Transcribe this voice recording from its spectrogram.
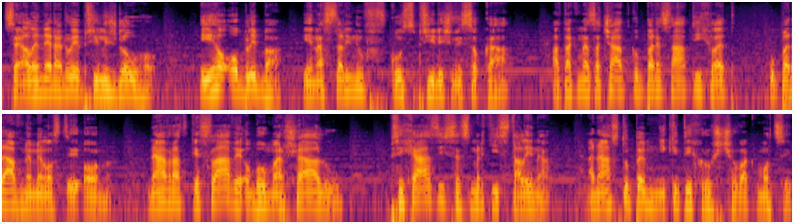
se ale neraduje příliš dlouho. Jeho obliba je na Stalinův vkus příliš vysoká a tak na začátku 50. let upadá v nemilost i on. Návrat ke slávě obou maršálů přichází se smrtí Stalina a nástupem Nikity Chruščova k moci.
